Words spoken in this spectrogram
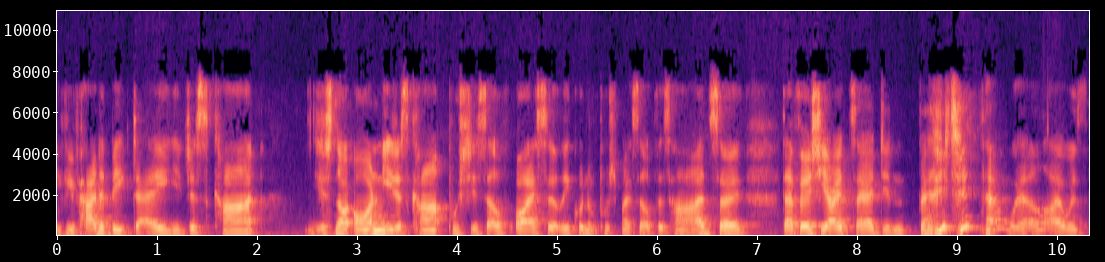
if you've had a big day, you just can't. You're just not on. You just can't push yourself. Well, I certainly couldn't push myself as hard. So that first year, I'd say I didn't manage it that well. I was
